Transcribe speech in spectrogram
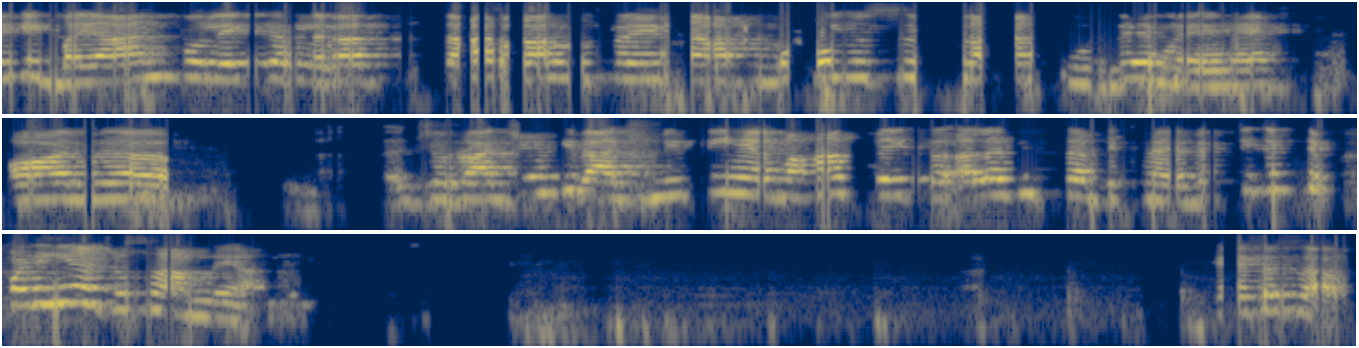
एक एक बयान को लेकर लगातार आप लोग कूदे हुए हैं। और जो राज्यों की राजनीति है वहाँ पे एक अलग स्तर दिख रहा है। व्यक्तिगत टिप्पणियाँ जो सामने आ रही कैसर साहब?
